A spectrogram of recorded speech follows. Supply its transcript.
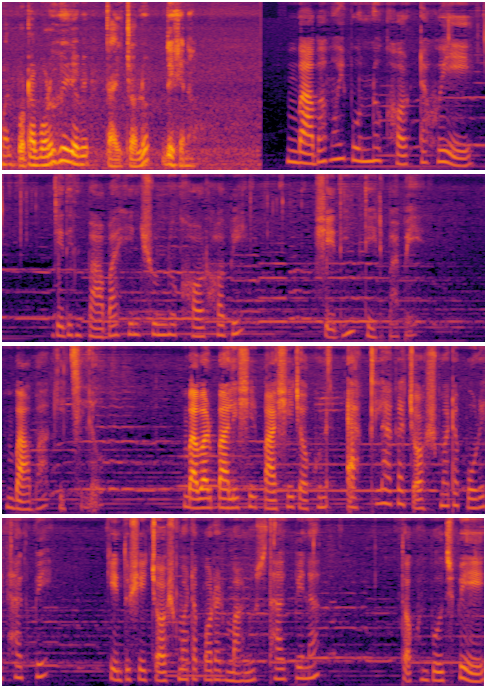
গল্পটা বড় হয়ে যাবে, তাই চলো দেখে নাও। বাবাময় পূর্ণ ঘরটা হয়ে যেদিন বাবাহীন শূন্য ঘর হবে, সেদিন টের পাবে। বাবা কে ছিল? বাবার বালিশের পাশে যখন এক লাগা চশমাটা পরে থাকবে, কিন্তু সেই চশমাটা পরার মানুষ থাকবে না, তখন বুঝবে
